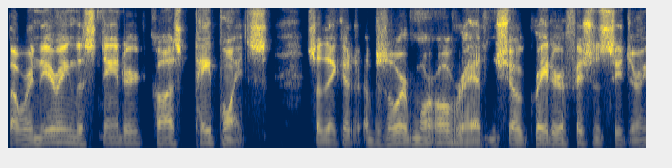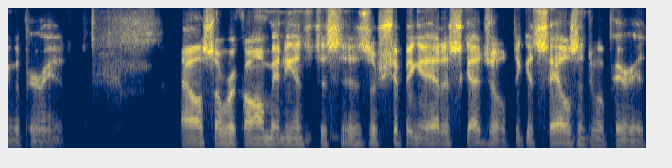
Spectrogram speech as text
but were nearing the standard cost pay points so they could absorb more overhead and show greater efficiency during the period. I also recall many instances of shipping ahead of schedule to get sales into a period,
